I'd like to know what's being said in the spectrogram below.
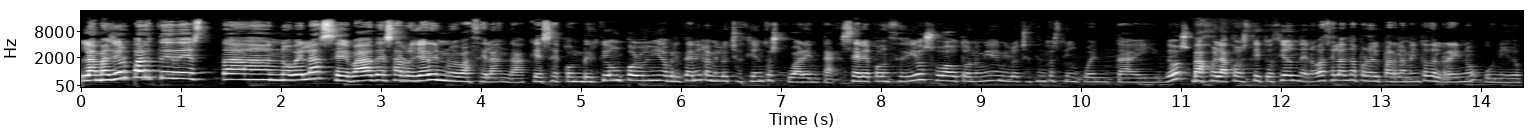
La mayor parte de esta novela se va a desarrollar en Nueva Zelanda, que se convirtió en colonia británica en 1840. Se le concedió su autonomía en 1852 bajo la Constitución de Nueva Zelanda por el Parlamento del Reino Unido.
